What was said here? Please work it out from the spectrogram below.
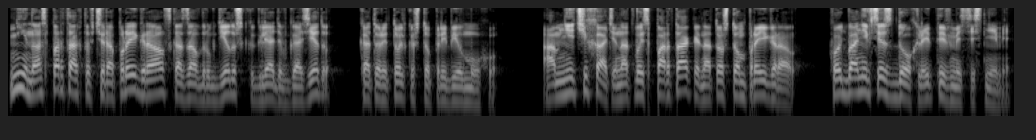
«Нина, а Спартак-то вчера проиграл», сказал вдруг дедушка, глядя в газету, который только что прибил муху. «А мне чихать и на твой Спартак, и на то, что он проиграл. Хоть бы они все сдохли, и ты вместе с ними».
